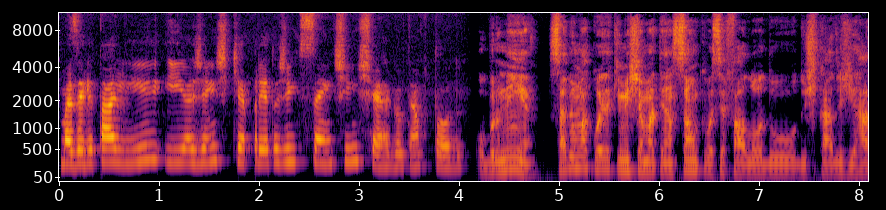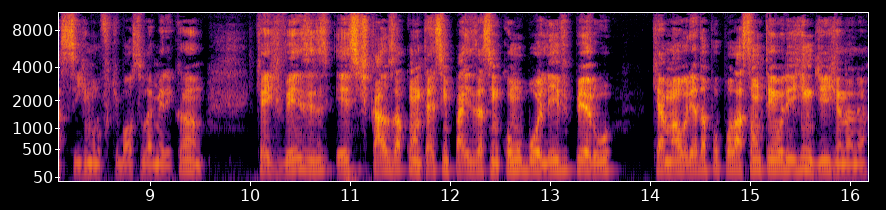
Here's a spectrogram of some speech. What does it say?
mas ele está ali e a gente que é preto, a gente sente e enxerga o tempo todo. Ô Bruninha, sabe uma coisa que me chama a atenção, que você falou do, dos casos de racismo no futebol sul-americano? Que às vezes esses casos acontecem em países assim como Bolívia e Peru, que a maioria da população tem origem indígena, né?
